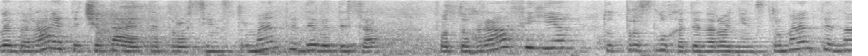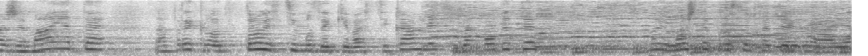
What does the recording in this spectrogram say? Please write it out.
вибираєте, читаєте про всі інструменти, дивитеся фотографії. Тут прослухати народні інструменти, нажимаєте. Наприклад, троїсті музики вас цікавлять, заходите, ну і можете прослухати, грає.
